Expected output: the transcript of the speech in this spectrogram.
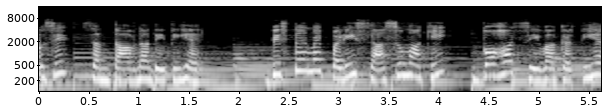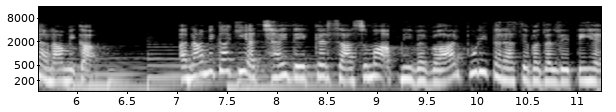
उसे संतावना देती है। बिस्तर में पड़ी सासू माँ की बहुत सेवा करती है अनामिका। अनामिका की अच्छाई देखकर सासू माँ अपनी व्यवहार पूरी तरह से बदल देती है।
